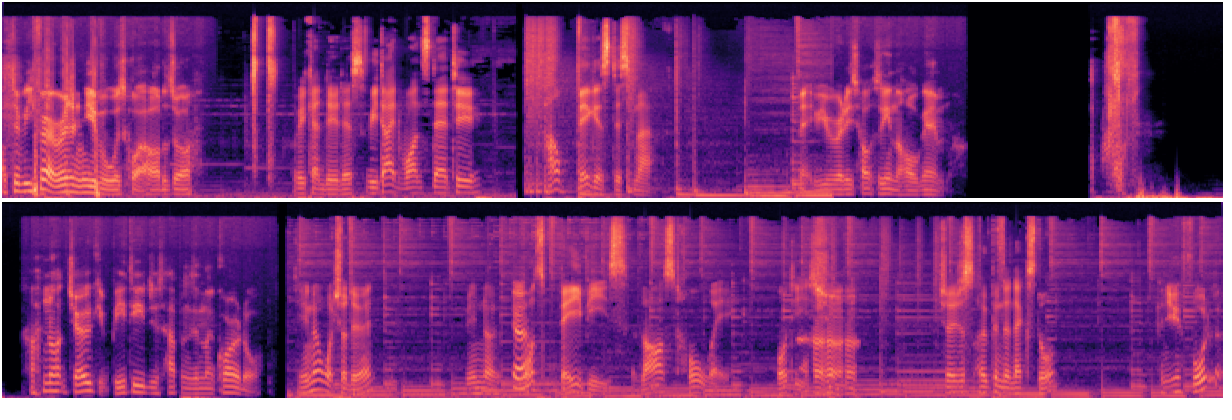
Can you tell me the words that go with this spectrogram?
Oh, to be fair, Resident Evil was quite hard as well. we can do this. We died once there too. How big is this map? Mate, you've already seen the whole game. I'm not joking. PT just happens in that corridor. Do you know what you're doing? You know. Yeah. What's babies? Last hallway. Bodies. Should I just open the next door? Can you afford it?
